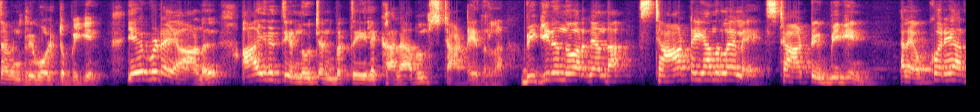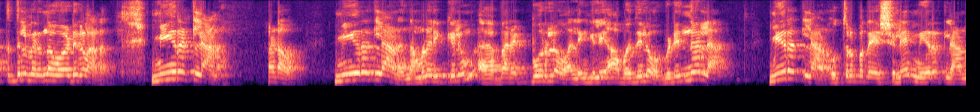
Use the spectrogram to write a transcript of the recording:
seven revolt begin എവിടെയാണ് ആയിരത്തി എണ്ണൂറ്റി അൻപത്തി ഏഴിലെ കലാപം സ്റ്റാർട്ട് ചെയ്തുള്ളതാണ് ബിഗിൻ എന്ന് പറഞ്ഞാൽ എന്താ? സ്റ്റാർട്ട് ചെയ്യാന്നുള്ളതല്ലേ സ്റ്റാർട്ട് ബിഗിൻ അല്ലെ ഒക്കെ ഒരേ അർത്ഥത്തിൽ വരുന്ന വേർഡുകളാണ്. മീററ്റിലാണ് കേട്ടോ മീററ്റിലാണ്. നമ്മൾ ഒരിക്കലും ബരക്പൂരിലോ അല്ലെങ്കിൽ അവധിലോ ഇവിടെ നിന്നല്ല മീററ്റിലാണ് ഉത്തർപ്രദേശിലെ മീററ്റിലാണ്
